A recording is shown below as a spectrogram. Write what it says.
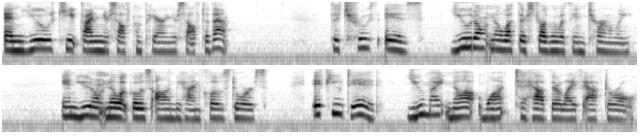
and you keep finding yourself comparing yourself to them. The truth is, you don't know what they're struggling with internally, and you don't know what goes on behind closed doors. If you did, you might not want to have their life after all.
